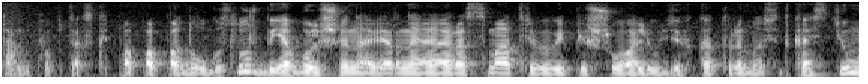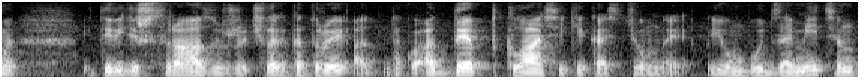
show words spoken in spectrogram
там, так сказать, по, по, по долгу службы я больше, наверное, рассматриваю и пишу о людях, которые носят костюмы. И ты видишь сразу же человека, который такой адепт классики костюмной, и он будет заметен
